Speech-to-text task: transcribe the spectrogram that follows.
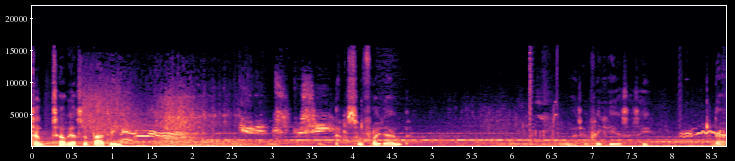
don't tell me that's a baddie. I'll soon find out. I don't think he is, is he? No.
